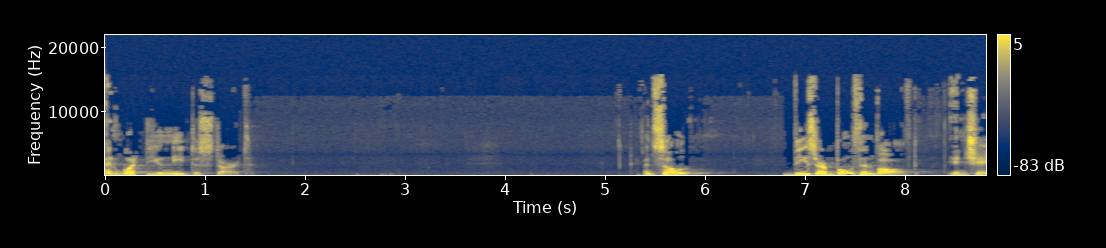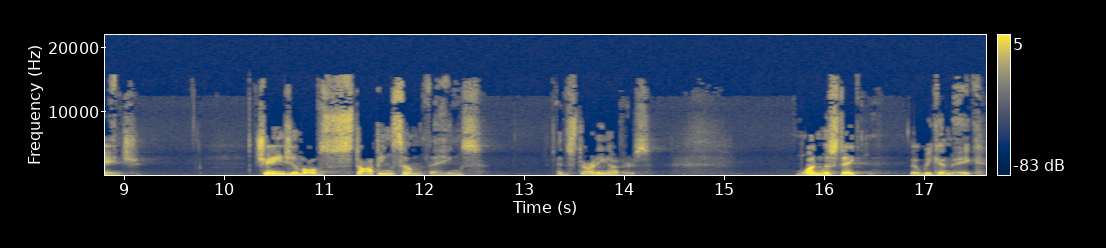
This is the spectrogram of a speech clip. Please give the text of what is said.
And what do you need to start? And so these are both involved in change. Change involves stopping some things and starting others. One mistake that we can make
